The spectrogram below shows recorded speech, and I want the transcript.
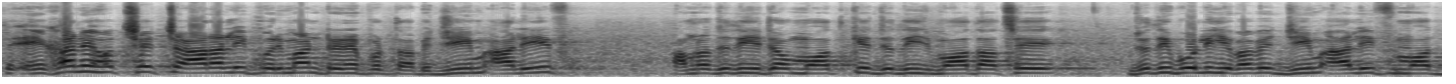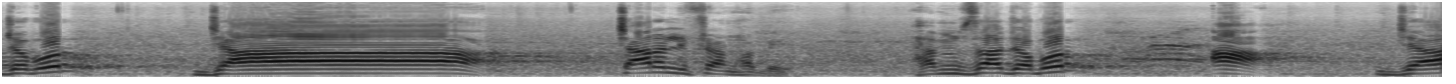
তো এখানে হচ্ছে চার আলিফ পরিমাণ টেনে পড়তে হবে, জিম, আলিফ। আমরা যদি এটা মদকে যদি মদ আছে, যদি বলি এভাবে জিম, আলিফ, মদ, জবর, যা, চার আলিফ টান হবে। হামজা, জবর, আ, যা,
